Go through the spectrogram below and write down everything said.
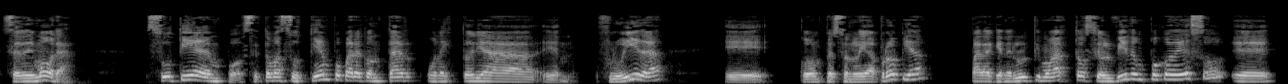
se demora su tiempo, se toma su tiempo para contar una historia eh, fluida, eh, con personalidad propia, para que en el último acto se olvide un poco de eso eh,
